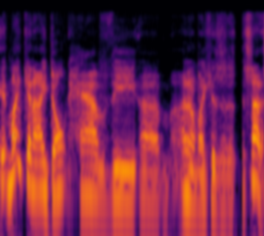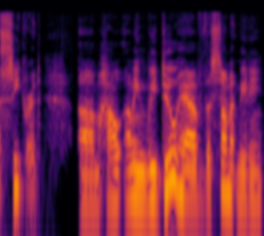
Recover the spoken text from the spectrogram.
it, Mike and I don't have the um, I don't know, Mike is it's not a secret. Um, how I mean, we do have the summit meeting.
